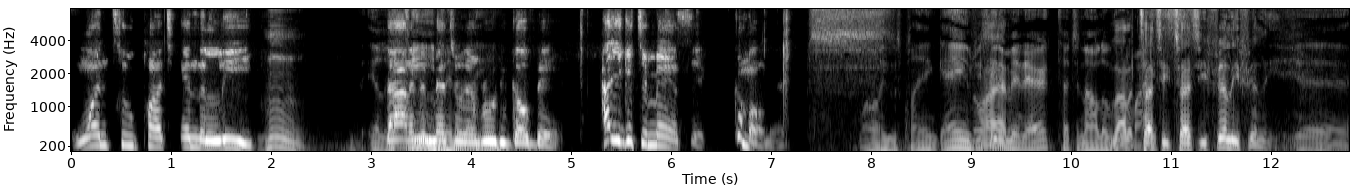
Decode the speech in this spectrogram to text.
one-two punch in the league. Hmm. The Donovan team Mitchell and. Rudy Gobert. How you get your man sick? Come on, man. Oh, he was playing games. No, you I see him in there touching all over. A over. lot the of touchy, touchy, Philly, Philly. Yeah.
